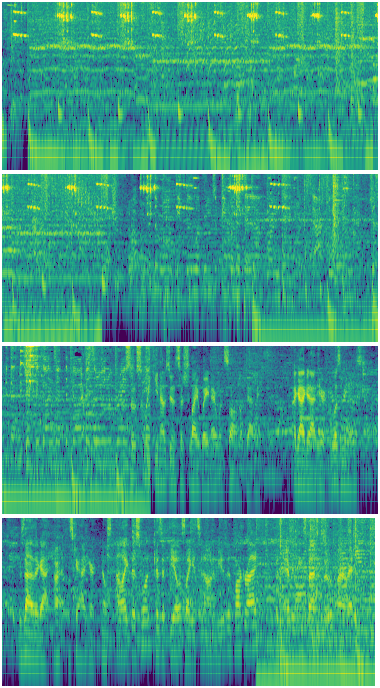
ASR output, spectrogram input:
So squeaky, and I was doing such lightweight, and everyone saw and looked at me. I gotta get out of here. It wasn't me. It was, it was that other guy. All right, let's get out of here. No, I like this one because it feels like it's an amusement park ride because everything's about to move. All right, ready?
